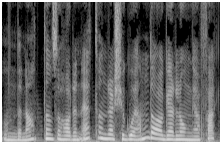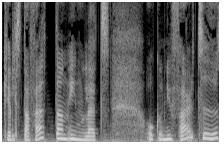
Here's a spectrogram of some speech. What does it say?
Under natten så har den 121 dagar långa fackelstafetten inletts och ungefär 10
